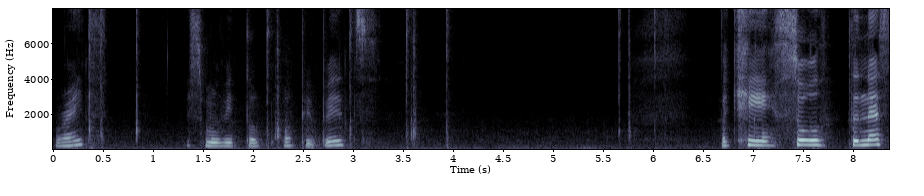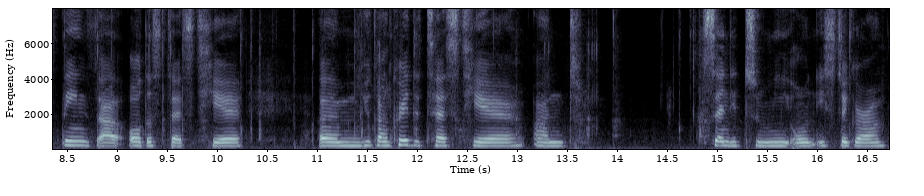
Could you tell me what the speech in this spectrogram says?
Right? Let's move it up up a bit. Okay so the next things are all the tests here um you can create the test here and send it to me on instagram.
